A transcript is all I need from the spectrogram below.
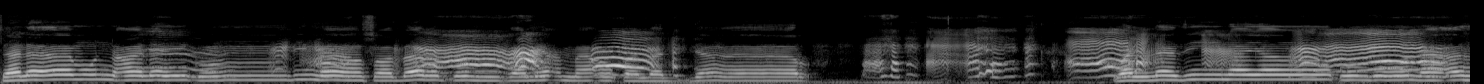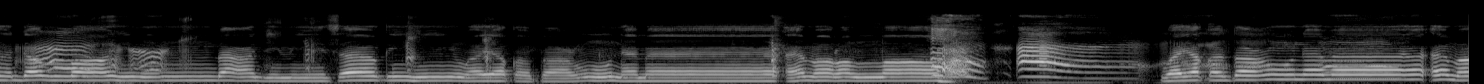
سلام عليكم بما صبرتم فنعم عقب الدار. والذين ينقضون عهد الله من بعد ميثاقه ويقطعون ما أمر الله ويقطعون ما أمر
